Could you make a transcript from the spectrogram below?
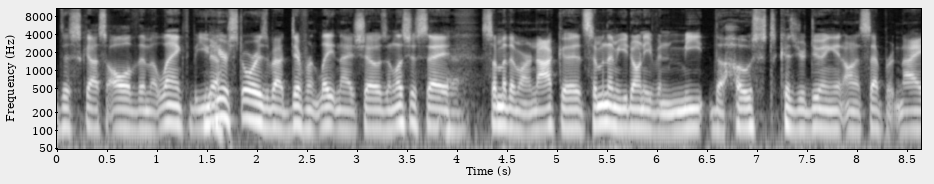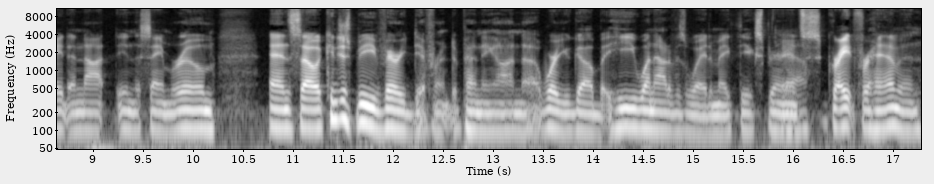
discuss all of them at length, but you hear stories about different late night shows, and let's just say some of them are not good. Some of them you don't even meet the host because you're doing it on a separate night and not in the same room. And so it can just be very different depending on uh, where you go. But he went out of his way to make the experience great for him and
